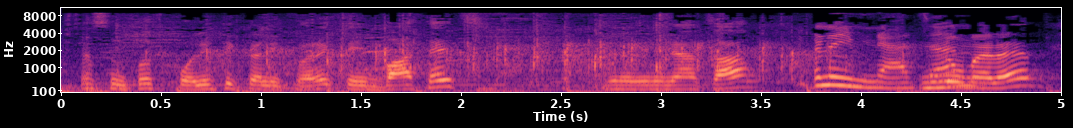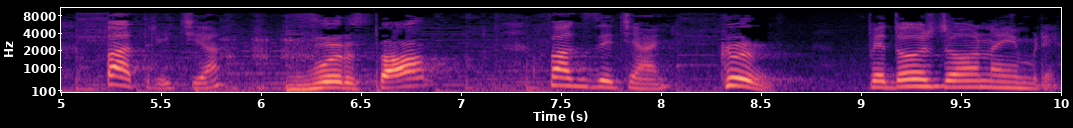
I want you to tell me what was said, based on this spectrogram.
Ăștia sunt toți politically corect. Îi bateți? Bună dimineața! Bună dimineața! Numele? Patricia. Vârsta? Fac 10 ani. Când? Pe 22 noiembrie.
